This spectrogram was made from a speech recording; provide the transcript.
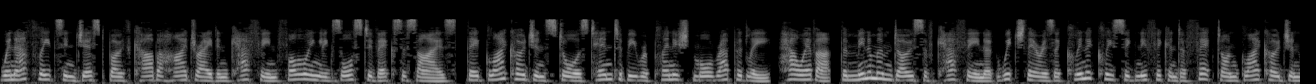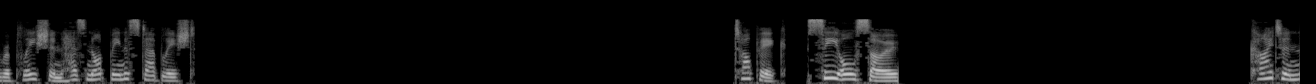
When athletes ingest both carbohydrate and caffeine following exhaustive exercise, their glycogen stores tend to be replenished more rapidly. However, the minimum dose of caffeine at which there is a clinically significant effect on glycogen repletion has not been established. Topic. See also. Chitin.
